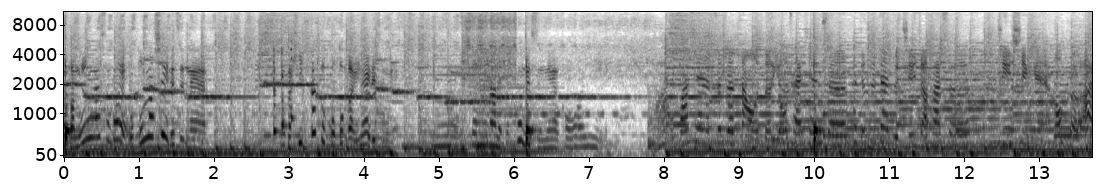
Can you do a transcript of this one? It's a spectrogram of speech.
なんかみんなすごいおとなしいですね。なんか引っかく子とかいないですね。一緒になれてそうですね，可愛い。我发现这个岛的邮差先生，他就是这样子骑脚踏车寄信，哎，好可爱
